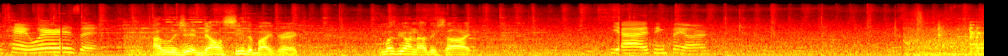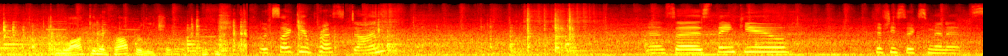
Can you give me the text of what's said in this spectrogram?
Okay, where is it? I legit don't see the bike rack. It must be on the other side. Yeah, I think they are. I'm locking it properly, chill. Looks like you pressed done. And it says, thank you, 56 minutes.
